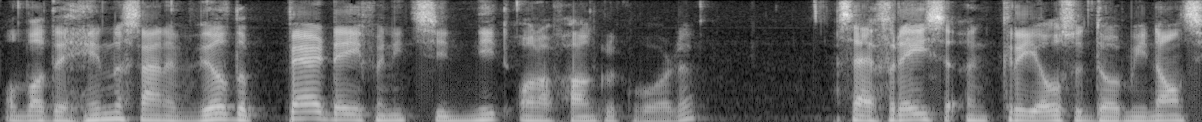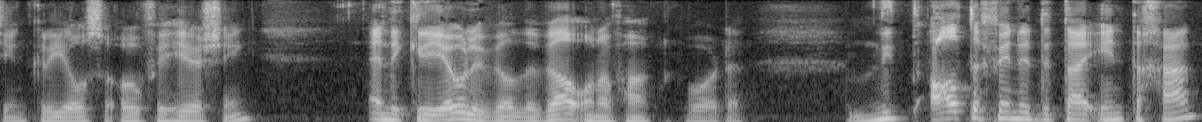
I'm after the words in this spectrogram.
Omdat de Hindustanen wilden per definitie niet onafhankelijk worden. Zij vrezen een Creoolse dominantie, een Creoolse overheersing. En de Creolen wilden wel onafhankelijk worden. Niet al te veel in detail in te gaan.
